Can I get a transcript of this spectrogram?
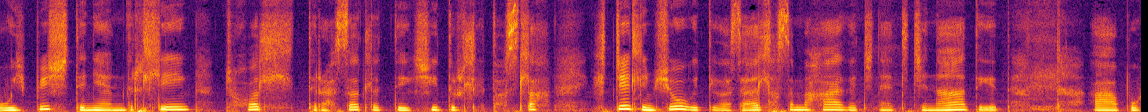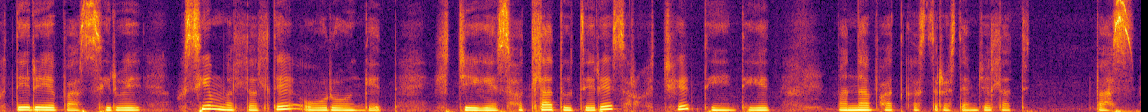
үе биш таны амьдралын чухал тэр асуудлуудыг шийдвэрлэх туслах хичээл юм шүү гэдгийг бас ойлгосон байхаа гэж найдаж байна. Тэгээд а бүгдээрээ бас хэрвээ хүсэх юм бол тэ өөрөө ингээд хичээгээ судлаад үзээрэй сурах хичгээд тийм тэгээд манай подкастероос дамжуулаад бас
